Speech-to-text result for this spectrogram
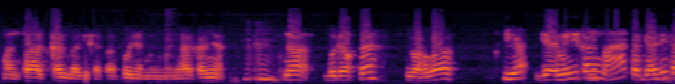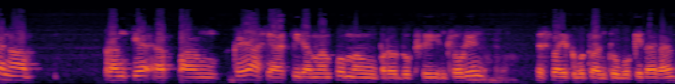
manfaatkan bagi siapa pun yang mendengarkannya. Mm-hmm. Nah, Bu Dokter, bahwa ya, game ini kan ya, terjadi karena pankreas ya tidak mampu memproduksi insulin sesuai kebutuhan tubuh kita kan.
